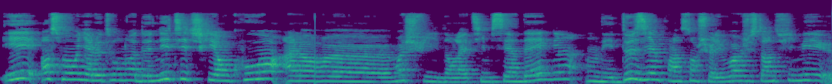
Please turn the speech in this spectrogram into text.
Et en ce moment, il y a le tournoi de Netich qui est en cours. Alors, euh, moi, je suis dans la team Serre d'Aigle. On est deuxième pour l'instant. Je suis allée voir juste avant de filmer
